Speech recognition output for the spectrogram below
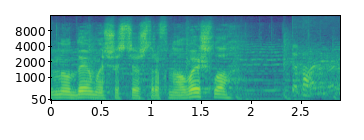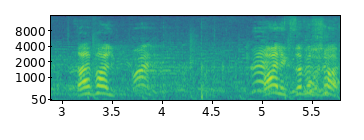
ну, дивимось, що з цього штрафного вийшло. Дай Валік. Валік, завершай.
